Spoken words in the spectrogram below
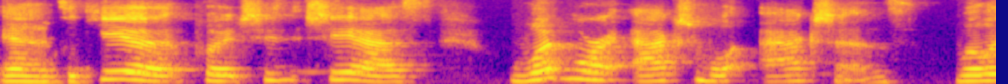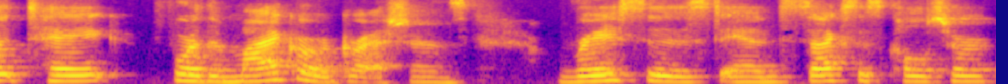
and Takia put, she, she asked, what more actionable actions will it take for the microaggressions, racist and sexist culture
